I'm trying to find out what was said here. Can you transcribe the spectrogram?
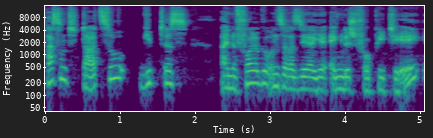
Passend dazu gibt es eine Folge unserer Serie English for PTA.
